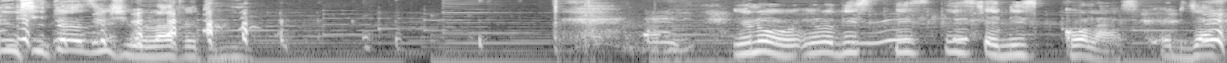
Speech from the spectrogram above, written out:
If she tells you, she will laugh at me. You know, you know this this these Chinese collars had just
